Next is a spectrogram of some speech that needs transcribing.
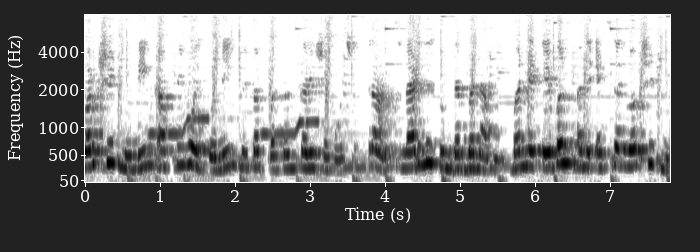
વર્કશીટની લિંક આપવી હોય તો લિંક વિકલ્પ પસંદ કરી શકો છો. ત્રણ, સ્લાઇડને સુંદર બનાવવું. બંને ટેબલ અને એક્સેલ વર્કશીટને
